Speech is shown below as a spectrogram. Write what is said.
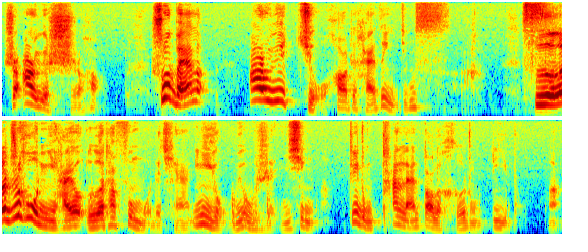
是二月十号，说白了。二月九号，这孩子已经死了。死了之后，你还要讹他父母的钱，你有没有人性啊？这种贪婪到了何种地步啊？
